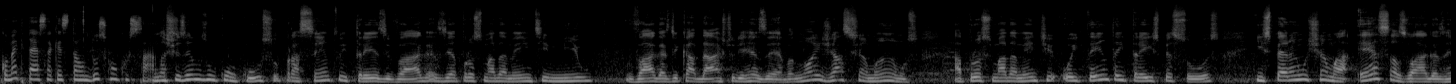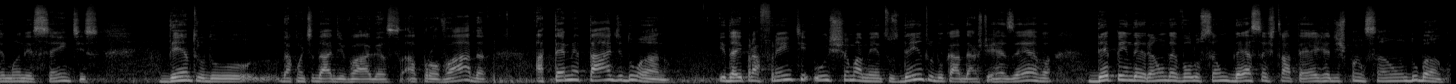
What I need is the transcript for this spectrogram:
Como é que está essa questão dos concursados? Nós fizemos um concurso para 113 vagas e aproximadamente mil vagas de cadastro de reserva. Nós já chamamos aproximadamente 83 pessoas e esperamos chamar essas vagas remanescentes dentro do, da quantidade de vagas aprovada até metade do ano. E daí para frente, os chamamentos dentro do cadastro de reserva dependerão da evolução dessa estratégia de expansão do banco.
